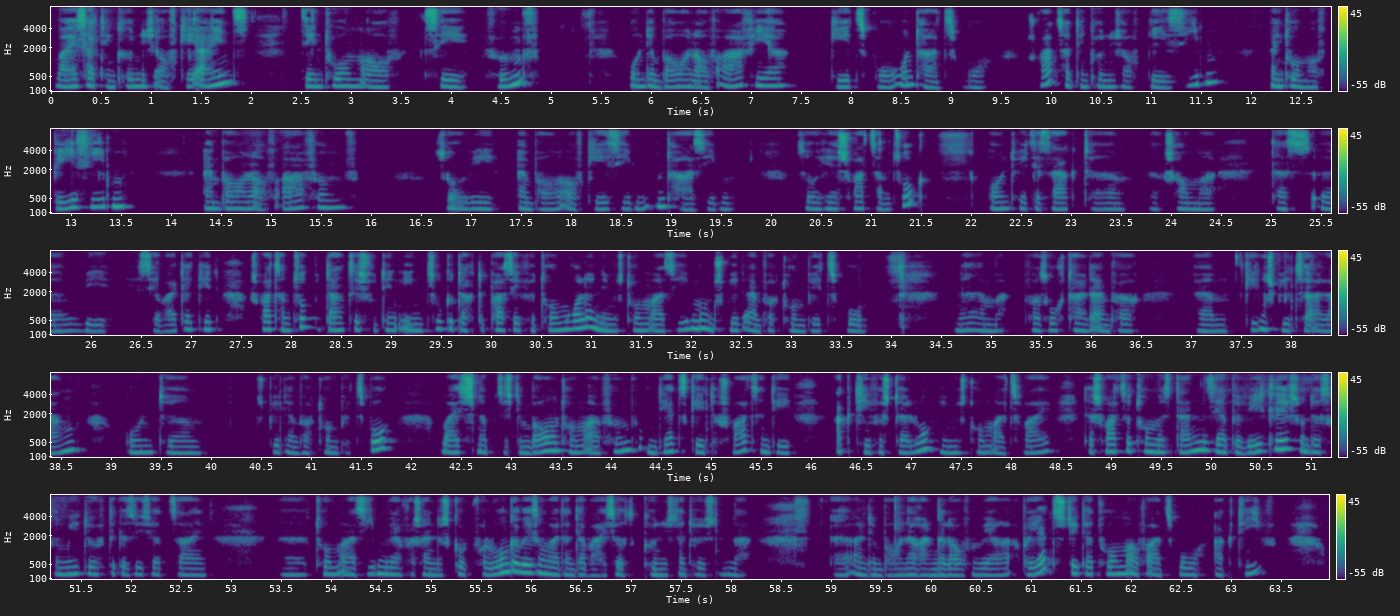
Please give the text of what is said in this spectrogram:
Weiß hat den König auf G1, den Turm auf C5 und den Bauern auf A4, G2 und H2. Schwarz hat den König auf G7, ein Turm auf B7, ein Bauern auf A5 sowie ein Bauern auf G7 und H7. So, hier ist Schwarz am Zug und wie gesagt, äh, wir schauen mal, dass, äh, wie es hier weitergeht. Schwarz am Zug bedankt sich für den ihnen zugedachte passive Turmrolle, nämlich Turm A7 und spielt einfach Turm B2. Ne, versucht halt einfach ähm, Gegenspiel zu erlangen und ähm, spielt einfach Turm B2. Weiß schnappt sich den Bauern Turm A5 und jetzt geht Schwarz in die aktive Stellung, nämlich Turm A2. Der schwarze Turm ist dann sehr beweglich und das Remis dürfte gesichert sein. Äh, Turm A7 wäre wahrscheinlich verloren gewesen, weil dann der weiße König natürlich na, äh, an den Bauern herangelaufen wäre. Aber jetzt steht der Turm auf A2 aktiv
